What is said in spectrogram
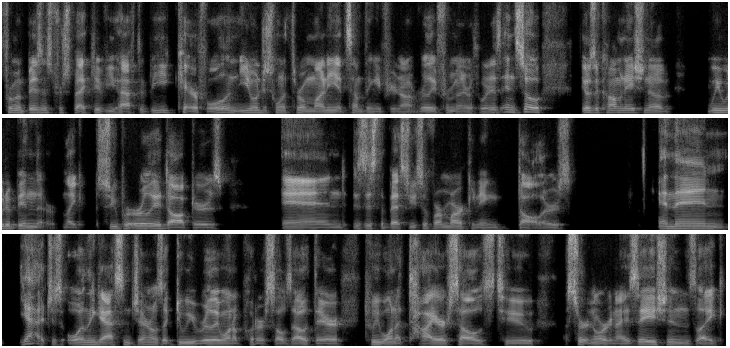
from a business perspective, you have to be careful and you don't just want to throw money at something if you're not really familiar with what it is. And so it was a combination of we would have been like super early adopters. And is this the best use of our marketing dollars? And then, yeah, just oil and gas in general is like, do we really want to put ourselves out there? Do we want to tie ourselves to certain organizations? Like,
